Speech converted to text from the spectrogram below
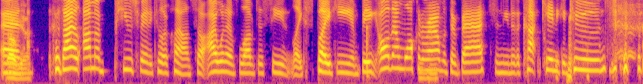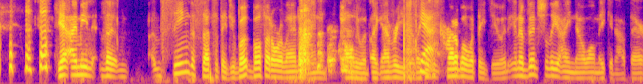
and oh yeah. Because I I'm a huge fan of Killer Clowns, so I would have loved to see like Spiky and Big, all them walking Mhm. around with their bats and you know the cotton candy cocoons. Yeah, I mean the seeing the sets that they do both both at Orlando and Hollywood like every year like Yeah. it's incredible what they do and, and eventually I know I'll make it out there.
